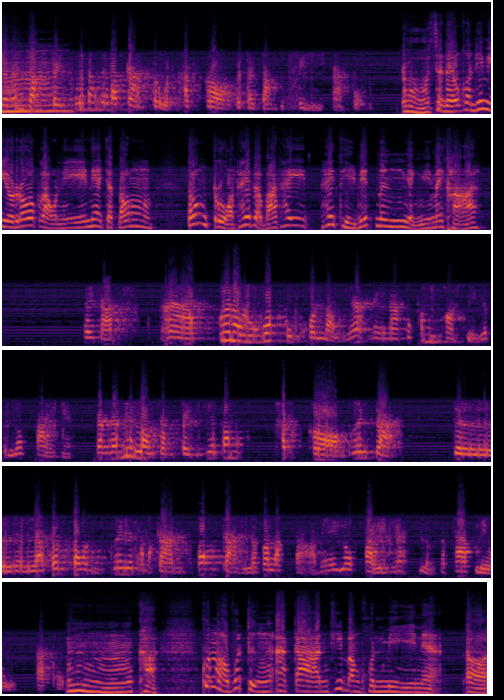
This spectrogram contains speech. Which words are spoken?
ดังนั้นจำเป็นที่ต้องได้รับการตรวจคัดกรองเป็นประจำทุกปีครับผมอ๋อแสดงว่าคนที่มีโรคเหล่านี้เนี่ยจะต้องต้องตรวจให้แบบว่าให้ให้ถี่นิดนึงอย่างนี้ไหมคะใช่ครับอ่าเมื่อเรารู้ว่าก ลุ่มคนเหล่าเนี้ยในอนาคตก็มีความเสี่ยงที่จะเป็นโรคไตเนี่ยดังนั้นเนี่ยเราจำเป็นที่จะต้องคัดกรองเพื่อจะเจอในระยะต้นๆเพื่อจะทำการป้องกันแล้วก็รักษาไม่ให้โรคไตเนี่ยเสื่อมสภาพเร็วครับผมอืมค่ะ คุณหมอพูดถึงอาการที่บางคนมีเนี่ยเอ่อ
